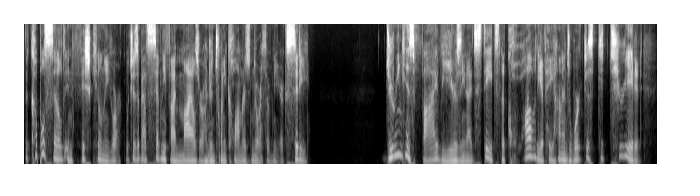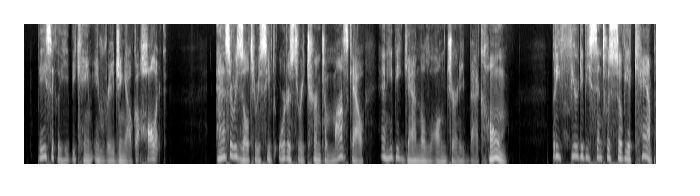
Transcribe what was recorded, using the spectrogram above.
The couple settled in Fishkill, New York, which is about 75 miles or 120 kilometers north of New York City. During his five years in the United States, the quality of Häyhänen's work just deteriorated. Basically, he became a raging alcoholic. As a result, he received orders to return to Moscow and he began the long journey back home. But he feared to be sent to a Soviet camp,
